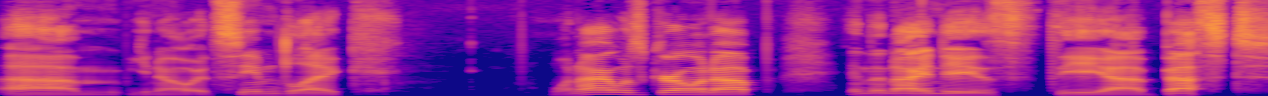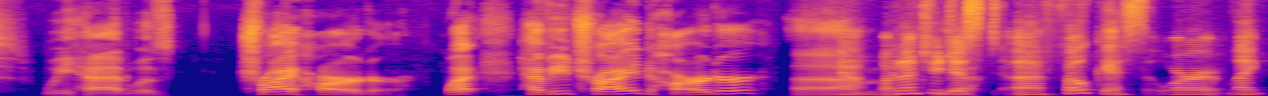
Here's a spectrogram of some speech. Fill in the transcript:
Um, you know, it seemed like when I was growing up in the 90s, the uh, best we had was try harder. What have you tried harder? yeah. Um, why don't you yeah. just uh, focus or like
